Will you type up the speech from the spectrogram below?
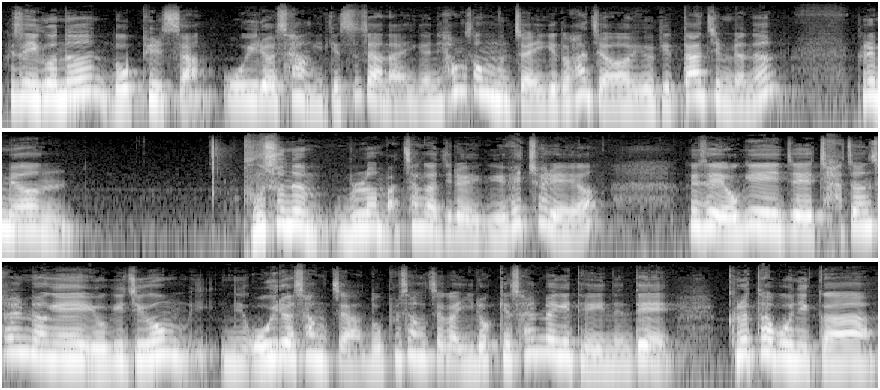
그래서 이거는 높일상 오히려 상 이렇게 쓰잖아요. 이건 형성 문자이기도 하죠. 여기 따지면은 그러면 부수는 물론 마찬가지로 이게 회초리예요. 그래서 여기 이제 자전 설명에 여기 지금 오히려 상자, 높을 상자가 이렇게 설명이 돼 있는데 그렇다 보니까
